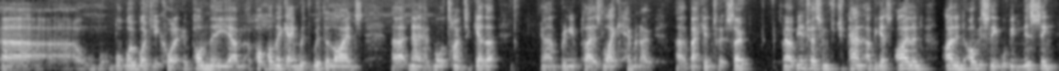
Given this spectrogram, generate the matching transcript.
uh, what, what, do you call it? Upon the um, upon, the game with with the Lions, uh, now they had more time together, um, bringing players like Himeno uh, back into it. So uh, it'll be interesting for Japan up against Ireland. Ireland obviously will be missing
